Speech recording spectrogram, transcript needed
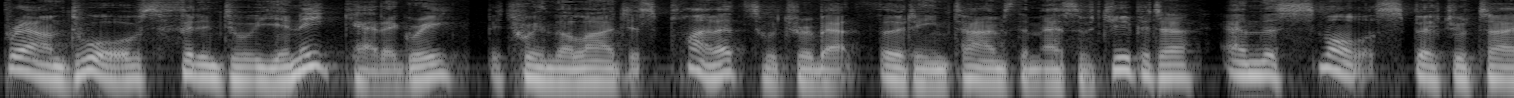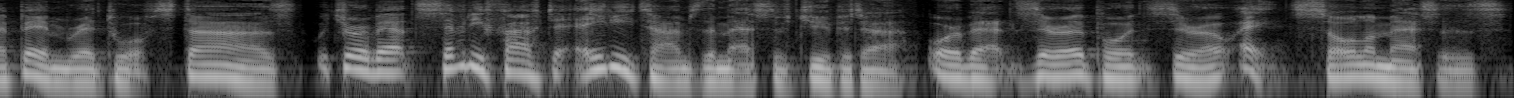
Brown dwarfs fit into a unique category between the largest planets, which are about 13 times the mass of Jupiter, and the smallest spectral type M red dwarf stars, which are about 75 to 80 times the mass of Jupiter, or about 0.08 solar masses.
